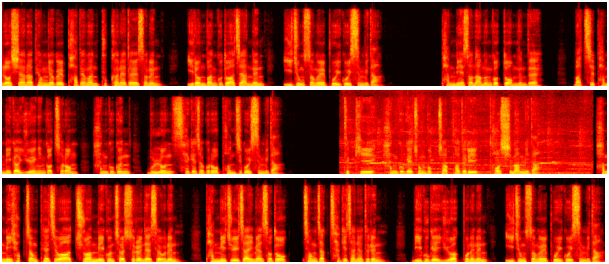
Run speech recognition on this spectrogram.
러시아나 병력을 파병한 북한에 대해서는 이런 반구도 하지 않는 이중성을 보이고 있습니다. 반미에서 남은 것도 없는데 마치 반미가 유행인 것처럼 한국은 물론 세계적으로 번지고 있습니다. 특히 한국의 종북 좌파들이 더 심합니다. 한미 협정 폐지와 주한미 군 철수를 내세우는 반미주의자이면서도 정작 자기 자녀들은 미국에 유학 보내는 이중성을 보이고 있습니다.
